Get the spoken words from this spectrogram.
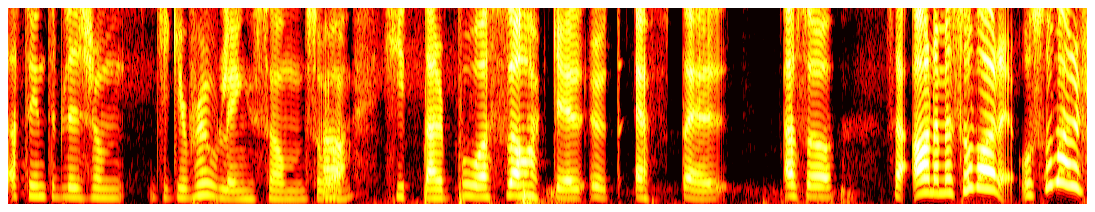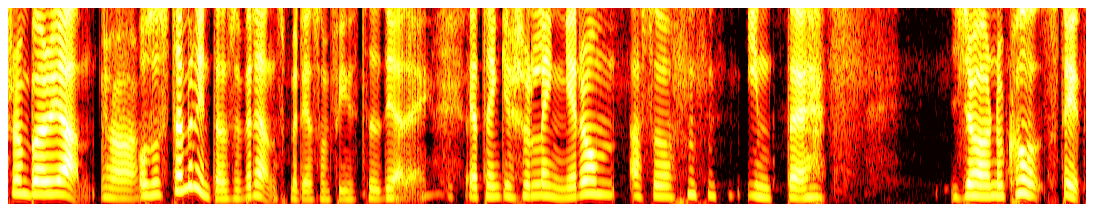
att det inte blir som J.K. Rowling som så Ja. hittar på saker ut efter, alltså så här, ah, nej men så var det, och så var det från början. Ja. Och så stämmer det inte ens överens med det som finns tidigare. Nej. Jag tänker så länge de alltså inte gör något konstigt,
